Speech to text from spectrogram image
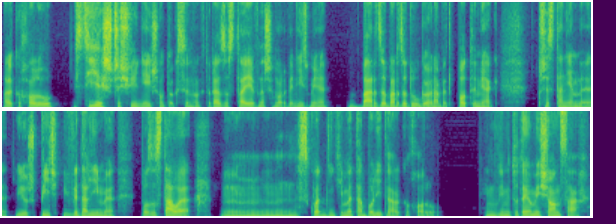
alkoholu, jest jeszcze silniejszą toksyną, która zostaje w naszym organizmie bardzo, bardzo długo, nawet po tym, jak przestaniemy już pić i wydalimy pozostałe mm, składniki metabolite alkoholu. I mówimy tutaj o miesiącach.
